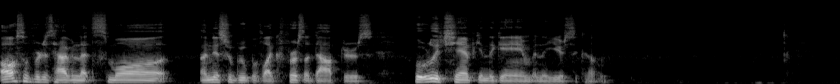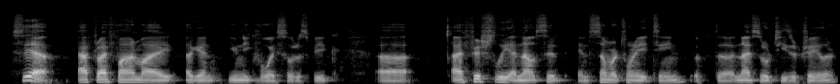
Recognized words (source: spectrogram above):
also for just having that small initial group of like first adopters who really championed the game in the years to come. So yeah, after I found my again unique voice, so to speak, uh, I officially announced it in summer 2018 with the nice little teaser trailer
